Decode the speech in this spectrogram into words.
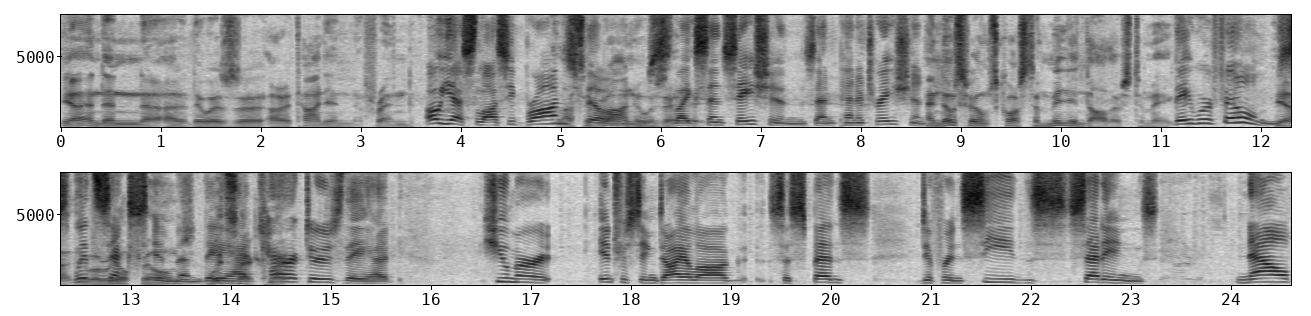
yeah, and then uh, uh, there was uh, our Italian friend. Oh yes, Lasse Braun's Lasse films, Braun, who was a- like Sensations and Penetration. And those films cost a million dollars to make. they were films Yeah, with were sex in them. They with had sex, right. characters. They had humor, interesting dialogue, suspense, different scenes, settings. Now,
